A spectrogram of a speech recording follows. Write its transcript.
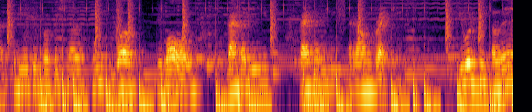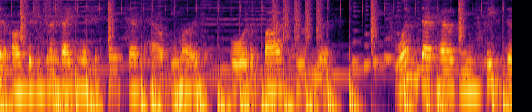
a creative professional whose work revolves primarily primarily around writing, you would be aware of the different writing assistants that have emerged over the past few years ones that help you fix the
